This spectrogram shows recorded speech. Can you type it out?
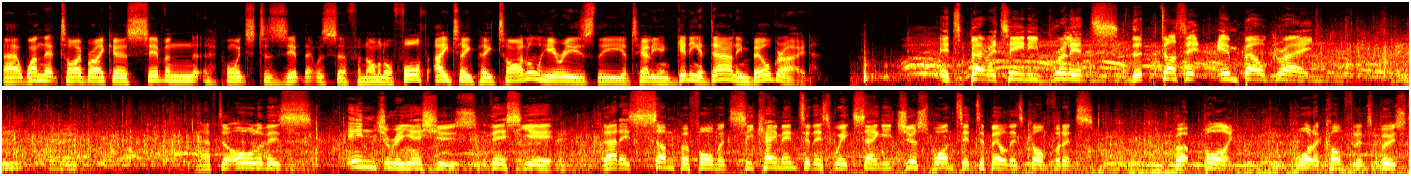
Uh, won that tiebreaker seven points to zip. That was uh, phenomenal. Fourth ATP title. Here is the Italian getting it done in Belgrade. It's Berrettini brilliance that does it in Belgrade. After all of his injury issues this year, that is some performance. He came into this week saying he just wanted to build his confidence. But boy, what a confidence boost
